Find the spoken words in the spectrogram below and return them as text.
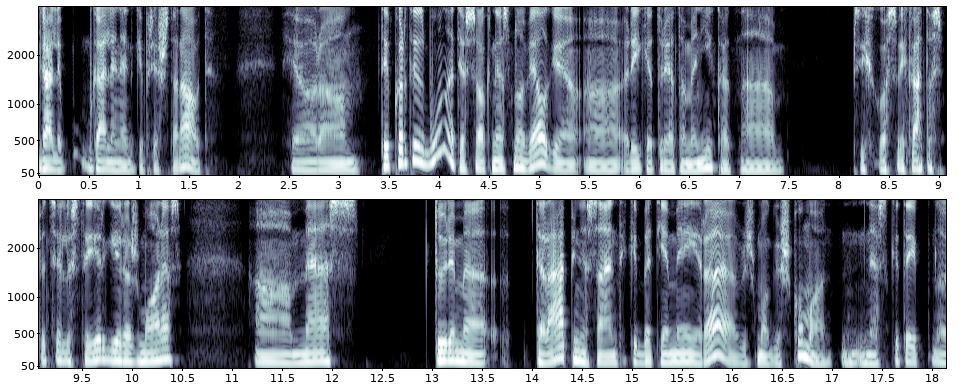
Gali, gali netgi prieštarauti. Ir taip kartais būna tiesiog, nes, nu, vėlgi reikia turėti omeny, kad, na, psichikos sveikatos specialistai irgi yra žmonės. Mes turime terapinį santyki, bet jame yra žmogiškumo, nes kitaip nu,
